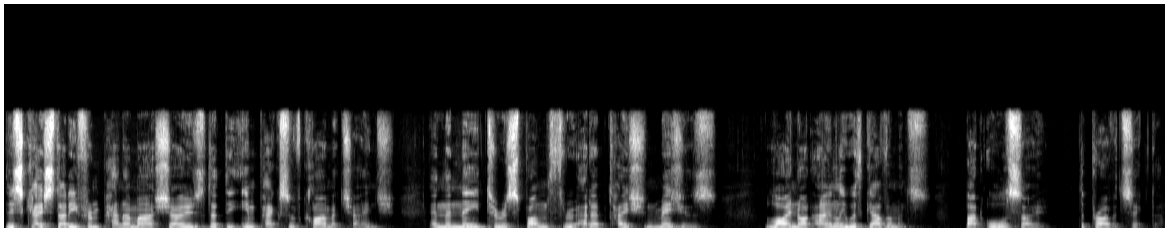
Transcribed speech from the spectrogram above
This case study from Panama shows that the impacts of climate change and the need to respond through adaptation measures lie not only with governments, but also the private sector.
